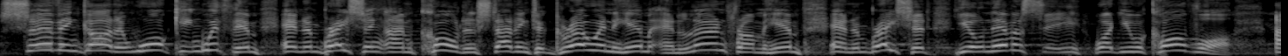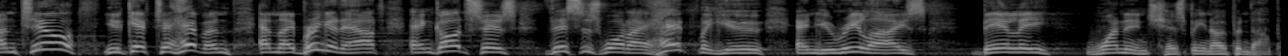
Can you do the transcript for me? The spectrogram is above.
serving God and walking with Him and embracing, I'm called, and starting to grow in Him and learn from Him and embrace it, you'll never see what you were called for until you get to heaven and they bring it out and God says, This is what I had for you, and you realize barely one inch has been opened up.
